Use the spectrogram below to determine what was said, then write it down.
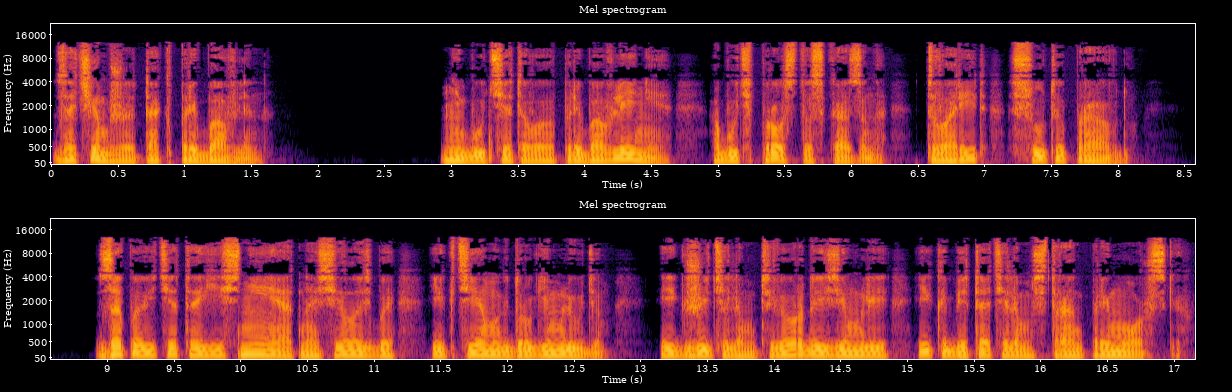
Зачем же так прибавлен? Не будь этого прибавления, а будь просто сказано «творит суд и правду». Заповедь эта яснее относилась бы и к тем, и к другим людям, и к жителям твердой земли, и к обитателям стран приморских.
